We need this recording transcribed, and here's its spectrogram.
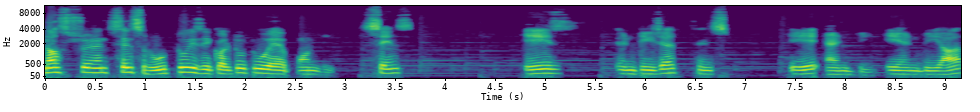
Now student since root two is equal to two a upon b since a is integer since a and b a and b are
